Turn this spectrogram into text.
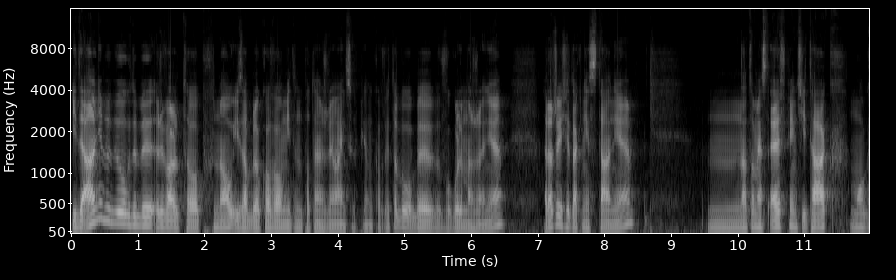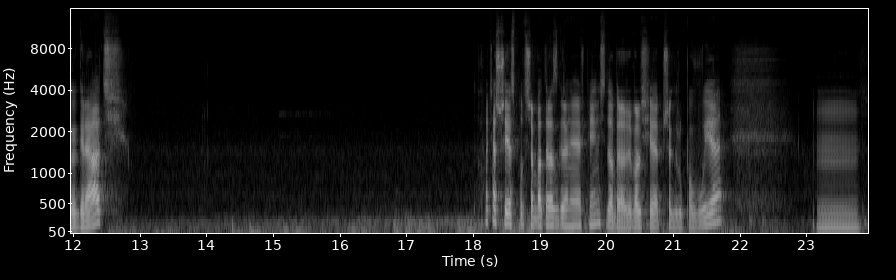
Idealnie by było, gdyby rywal to pchnął i zablokował mi ten potężny łańcuch pionkowy. To byłoby w ogóle marzenie. Raczej się tak nie stanie. Mm, Natomiast F5 i tak mogę grać. Chociaż czy jest potrzeba teraz grania F5? Dobra, rywal się przegrupowuje. Mm.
